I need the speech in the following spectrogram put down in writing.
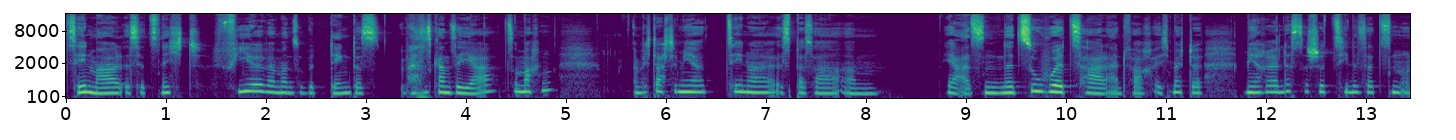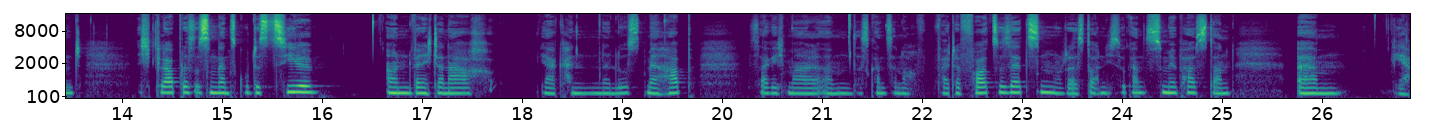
Zehnmal ist jetzt nicht viel, wenn man so bedenkt, das über das ganze Jahr zu machen. Aber ich dachte mir, zehnmal ist besser ähm, ja, ist eine zu hohe Zahl einfach. Ich möchte mir realistische Ziele setzen und ich glaube, das ist ein ganz gutes Ziel. Und wenn ich danach ja keine Lust mehr habe, sage ich mal, ähm, das Ganze noch weiter fortzusetzen oder es doch nicht so ganz zu mir passt, dann ähm, ja,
